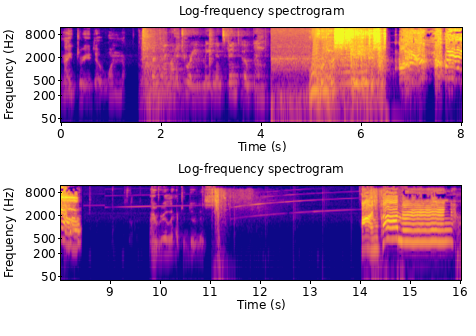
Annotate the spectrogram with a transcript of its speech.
night 3, the one... Funtime Auditorium maintenance vent opened. I really have to do this. I'm coming!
